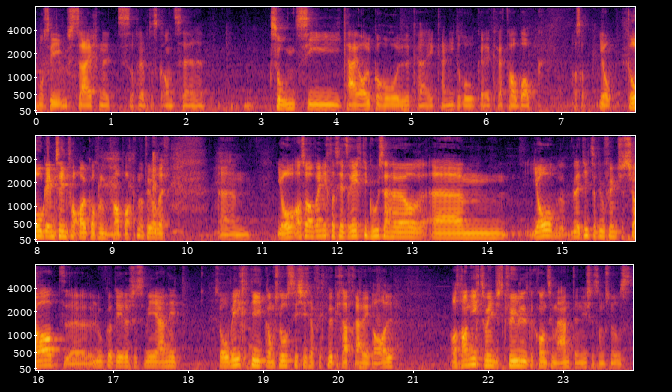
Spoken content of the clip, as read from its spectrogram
was sie auszeichnet. Das ganze gesund sein, kein Alkohol, keine, keine Drogen, kein Tabak. Also ja, Drogen im Sinne von Alkohol und Tabak natürlich. ähm, ja, also wenn ich das jetzt richtig raushöre, ähm, ja, Letizia, du findest es schade, äh, Luca, dir ist es mir auch nicht so wichtig, am Schluss ist es vielleicht wirklich einfach auch egal. Also habe ich zumindest das Gefühl, der Konsumenten ist es am Schluss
